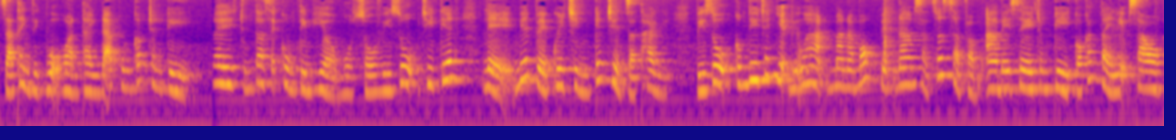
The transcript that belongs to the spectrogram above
giá thành dịch vụ hoàn thành đã cung cấp trong kỳ. Đây chúng ta sẽ cùng tìm hiểu một số ví dụ chi tiết để biết về quy trình kết chuyển giá thành. Ví dụ, công ty trách nhiệm hữu hạn Manabox Việt Nam sản xuất sản phẩm ABC trong kỳ có các tài liệu sau,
